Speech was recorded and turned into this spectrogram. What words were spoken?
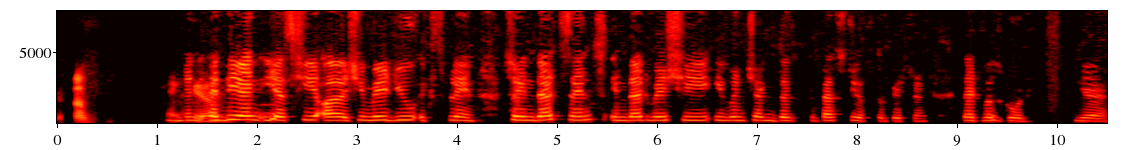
you, ma'am. Thank and you. at the end yes she uh, she made you explain. So in that sense in that way she even checked the capacity of the patient. That was good. Yeah.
